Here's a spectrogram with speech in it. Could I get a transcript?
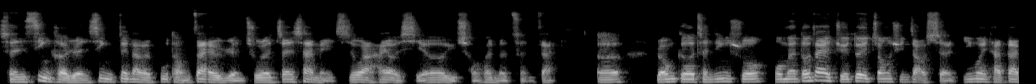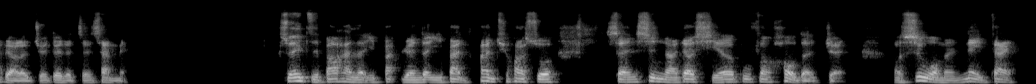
神性和人性最大的不同在于，人除了真善美之外，还有邪恶与仇恨的存在。而荣格曾经说，我们都在绝对中寻找神，因为它代表了绝对的真善美，所以只包含了一半人的一半。换句话说，神是拿掉邪恶部分后的人，而是我们内在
